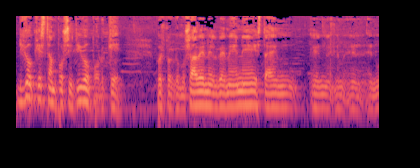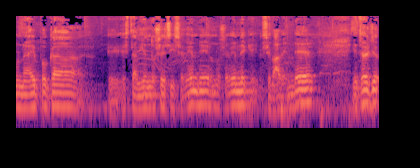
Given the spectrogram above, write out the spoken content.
digo que es tan positivo, ¿por qué? Pues porque, como saben, el BMN está en, en, en, en una época, eh, está viéndose si se vende o no se vende, que se va a vender. Y entonces yo,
